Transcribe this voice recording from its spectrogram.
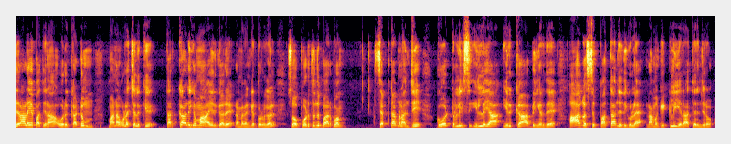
இதனாலேயே பார்த்தீங்கன்னா ஒரு கடும் மன உளைச்சலுக்கு தற்காலிகமாக ஆயிருக்காரு நம்ம வெங்கட் பொருள்கள் ஸோ பொறுத்து பார்ப்போம். செப்டம்பர் அஞ்சு கோட் ரிலீஸ் இல்லையா இருக்கா அப்படிங்கிறது ஆகஸ்ட் பத்தாம் தேதிக்குள்ளே நமக்கு கிளியராக தெரிஞ்சிடும்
